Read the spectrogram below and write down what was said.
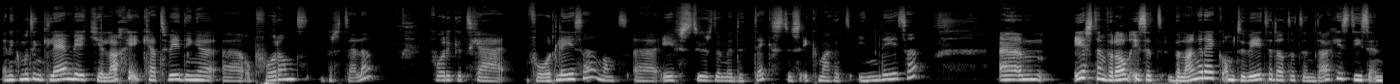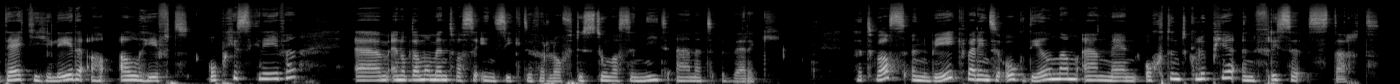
En ik moet een klein beetje lachen. Ik ga twee dingen uh, op voorhand vertellen. Voor ik het ga voorlezen, want uh, Eve stuurde me de tekst, dus ik mag het inlezen. Um, eerst en vooral is het belangrijk om te weten dat het een dag is die ze een tijdje geleden al, heeft opgeschreven. Um, en op dat moment was ze in ziekteverlof, dus toen was ze niet aan het werk. Het was een week waarin ze ook deelnam aan mijn ochtendclubje Een Frisse Start.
